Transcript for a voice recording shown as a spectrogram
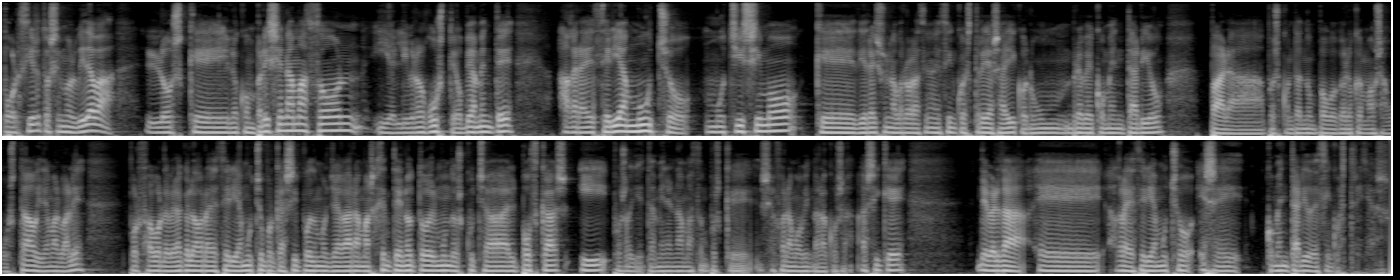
Por cierto, se me olvidaba, los que lo compréis en Amazon y el libro os guste, obviamente, agradecería mucho, muchísimo que dierais una valoración de 5 estrellas ahí con un breve comentario para, pues contando un poco qué es lo que más os ha gustado y demás, ¿vale? Por favor, de verdad que lo agradecería mucho porque así podemos llegar a más gente. No todo el mundo escucha el podcast y, pues oye, también en Amazon, pues que se fuera moviendo la cosa. Así que, de verdad, eh, agradecería mucho ese comentario de 5 estrellas.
